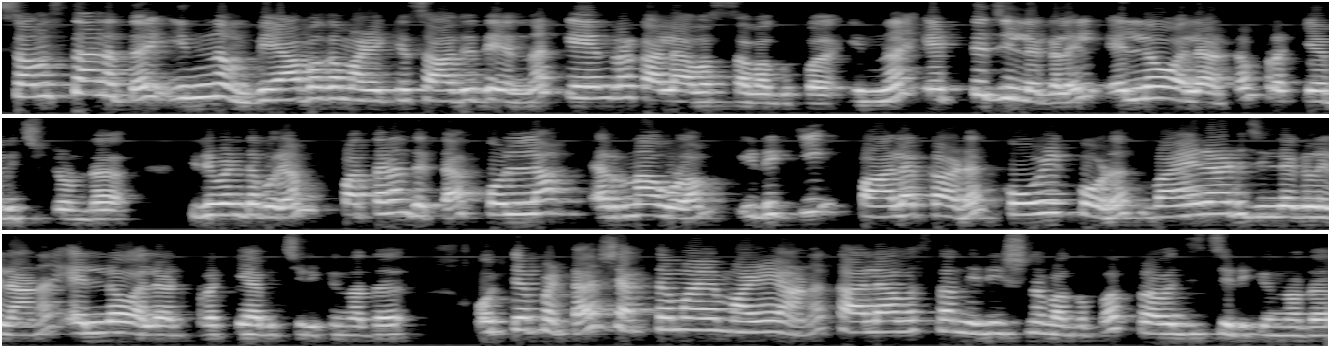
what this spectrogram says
സംസ്ഥാനത്ത് ഇന്നും വ്യാപക മഴയ്ക്ക് സാധ്യതയെന്ന് കേന്ദ്ര കാലാവസ്ഥാ വകുപ്പ് ഇന്ന് എട്ട് ജില്ലകളിൽ യെല്ലോ അലർട്ടും പ്രഖ്യാപിച്ചിട്ടുണ്ട്. തിരുവനന്തപുരം പത്തനംതിട്ട കൊല്ലം എറണാകുളം ഇടുക്കി പാലക്കാട് കോഴിക്കോട് വയനാട് ജില്ലകളിലാണ് യെല്ലോ അലർട്ട് പ്രഖ്യാപിച്ചിരിക്കുന്നത്. ഒറ്റപ്പെട്ട ശക്തമായ മഴയാണ് കാലാവസ്ഥാ നിരീക്ഷണ വകുപ്പ് പ്രവചിച്ചിരിക്കുന്നത്.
